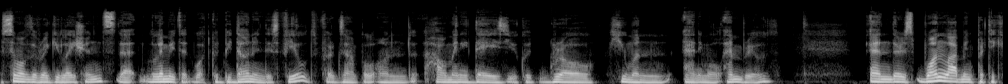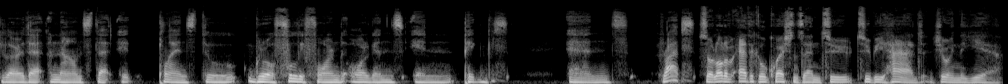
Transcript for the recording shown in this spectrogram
some of the regulations that limited what could be done in this field, for example, on how many days you could grow human animal embryos. And there's one lab in particular that announced that it plans to grow fully formed organs in pigs and rats. So a lot of ethical questions then to, to be had during the year.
